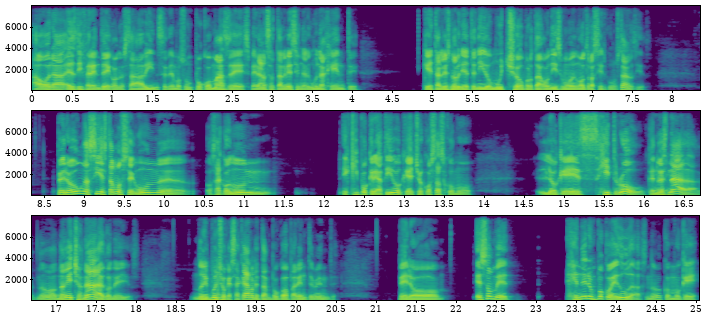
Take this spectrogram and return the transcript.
ahora es diferente de cuando estaba Vince. Tenemos un poco más de esperanza tal vez en alguna gente que tal vez no habría tenido mucho protagonismo en otras circunstancias. Pero aún así estamos en un, eh, o sea, con un equipo creativo que ha hecho cosas como lo que es Hit Row, que no es nada, ¿no? No han hecho nada con ellos. No hay mucho que sacarle tampoco, aparentemente. Pero eso me genera un poco de dudas, ¿no? Como que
